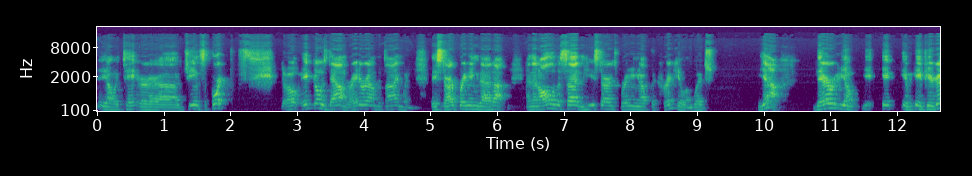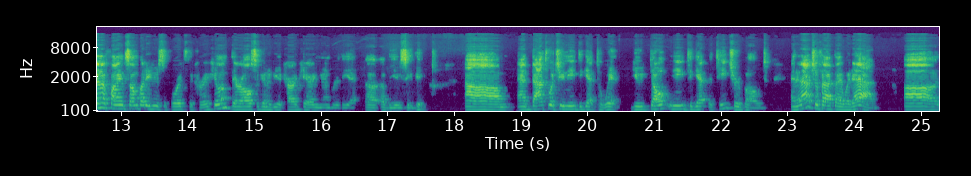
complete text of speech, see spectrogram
you know, ta- or uh, Jean support, oh, it goes down right around the time when they start bringing that up. And then all of a sudden he starts bringing up the curriculum, which, yeah, they're, you know, it, it, if, if, you're going to find somebody who supports the curriculum, they're also going to be a card carrying member of the, uh, of the UCP. Um, and that's what you need to get to win. You don't need to get the teacher vote. And in actual fact, I would add, uh,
